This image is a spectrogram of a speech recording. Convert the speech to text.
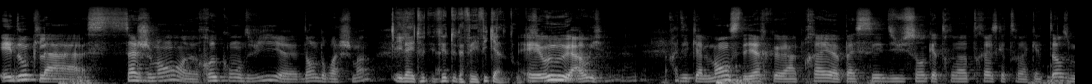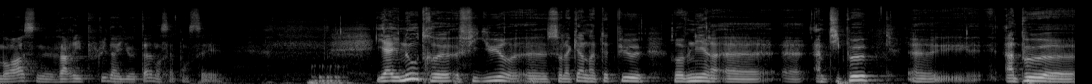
Et donc l'a sagement euh, reconduit euh, dans le droit chemin. Il a été tout à fait efficace. Donc. Et oui, ah oui, radicalement. C'est-à-dire qu'après passer du 193-94, Maurras ne varie plus d'un iota dans sa pensée. Il y a une autre figure sur laquelle on a peut-être pu revenir un petit peu, un peu euh,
